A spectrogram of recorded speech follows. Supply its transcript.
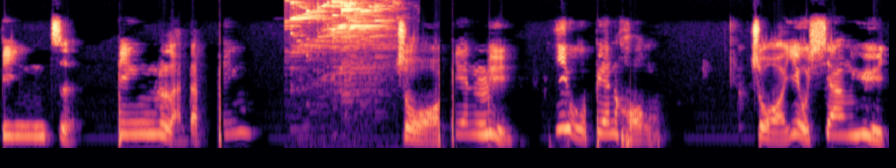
冰字，冰冷的冰，左边绿，右边红，左右相遇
